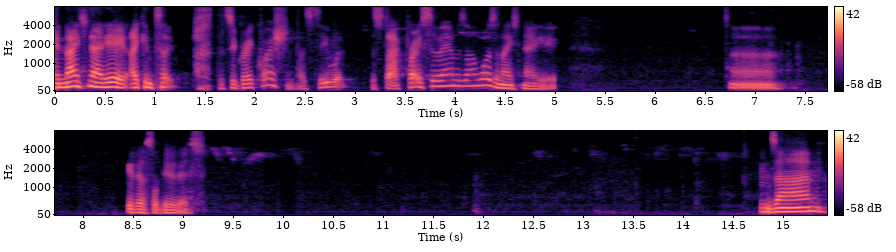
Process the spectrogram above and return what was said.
in 1998, I can tell you, that's a great question. Let's see what the stock price of Amazon was in 1998. Uh, if this will do this. Amazon.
